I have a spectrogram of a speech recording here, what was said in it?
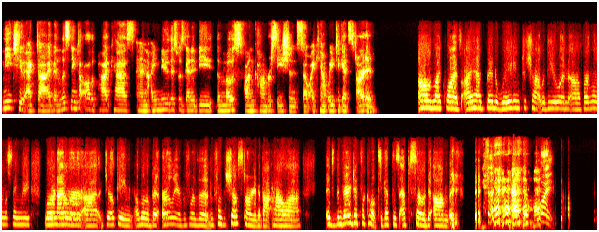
Me too, Ekta. I've been listening to all the podcasts and I knew this was going to be the most fun conversation. So I can't wait to get started. Oh, likewise. I have been waiting to chat with you. And uh, for everyone listening, we Laura and I were uh, joking a little bit earlier before the before the show started about how uh, it's been very difficult to get this episode um, at this point.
